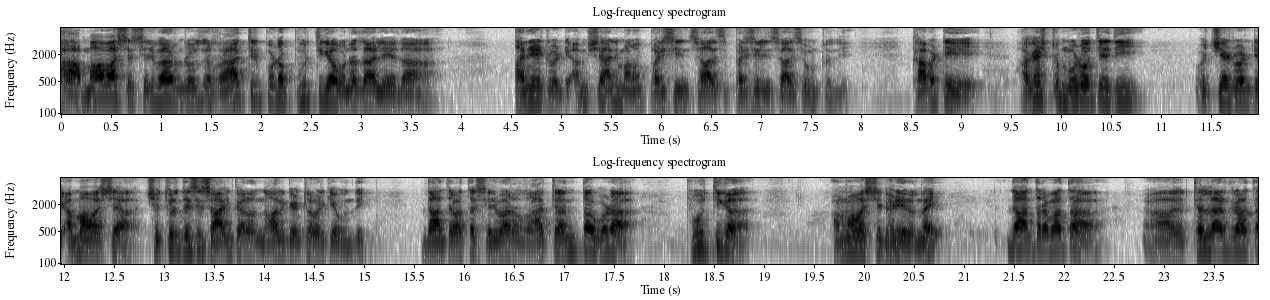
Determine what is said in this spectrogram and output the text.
ఆ అమావాస్య శనివారం రోజు రాత్రిపూట పూర్తిగా ఉన్నదా లేదా అనేటువంటి అంశాన్ని మనం పరిశీలించాల్సి పరిశీలించాల్సి ఉంటుంది. కాబట్టి ఆగస్టు మూడవ తేదీ వచ్చేటువంటి అమావాస్య చతుర్దశి సాయంకాలం నాలుగు గంటల వరకే ఉంది. దాని తర్వాత శనివారం రాత్రి అంతా కూడా పూర్తిగా అమావాస్య ఘడియలు ఉన్నాయి. దాని తర్వాత తెల్లారి తర్వాత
